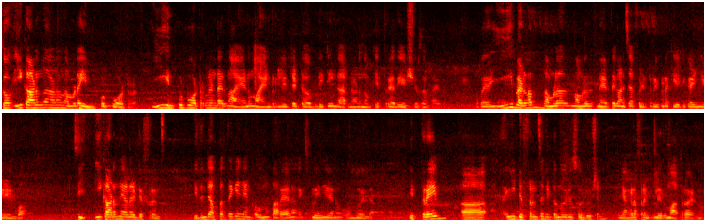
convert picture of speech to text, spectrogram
സോ ഈ കാണുന്നതാണ് നമ്മുടെ ഇൻപുട്ട് വാട്ടർ ഈ ഇൻപുട്ട് വാട്ടറിൽ ഉണ്ടായിരുന്ന അയണും അയൺ റിലേറ്റഡ് ടേബിലിറ്റിയും കാരണമാണ് നമുക്ക് ഇത്രയധികം ഇഷ്യൂസ് ഉണ്ടായത്. അപ്പോൾ ഈ വെള്ളം നമ്മൾ നമ്മൾ നേരത്തെ കാണിച്ച ഫിൽറ്ററിൽ കൂടെ കയറ്റി കഴിഞ്ഞ് കഴിയുമ്പോൾ സി ഈ കാണുന്നതാണ് ഡിഫറൻസ് ഇതിന്റെ അപ്പുറത്തേക്ക് ഞങ്ങൾക്ക് ഒന്നും പറയാനോ എക്സ്പ്ലെയിൻ ചെയ്യാനോ ഒന്നുമില്ല. ഇത്രയും ഈ ഡിഫറൻസ് കിട്ടുന്ന ഒരു സൊല്യൂഷൻ ഞങ്ങളുടെ ഫ്രണ്ടിൽ ഇത് മാത്രമായിരുന്നു.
